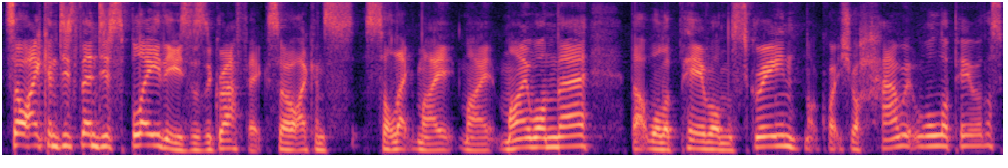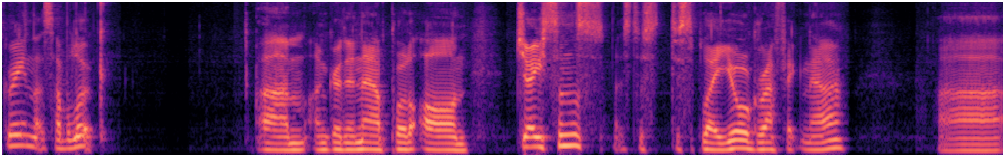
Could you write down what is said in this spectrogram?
So I can just then display these as a graphic. So I can select my, my, my one there. That will appear on the screen. Not quite sure how it will appear on the screen. Let's have a look. Um, I'm going to now put on Jason's. Let's just display your graphic now. Uh,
